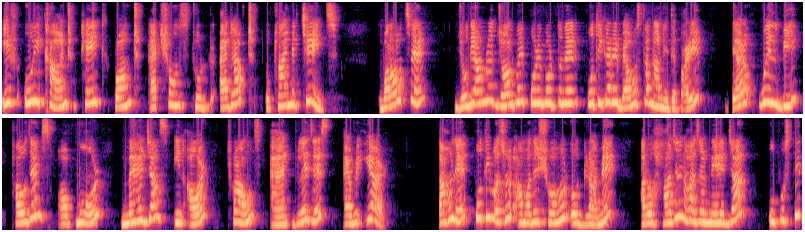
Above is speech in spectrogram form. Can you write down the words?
If we can't take prompt actions to adapt to climate change বলা হচ্ছে যদি আমরা জলবায়ু পরিবর্তনের প্রতিকারের ব্যবস্থা না নিতে পারি there will be thousands of more Meherjans in our towns and villages every year তাহলে প্রতি বছর আমাদের শহর ও গ্রামে আরও হাজার হাজার মেহেরজান উপস্থিত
